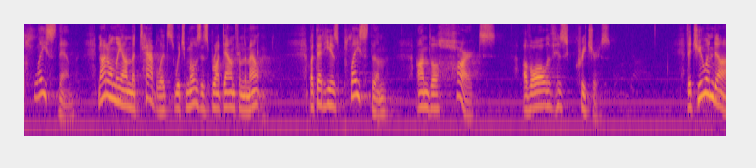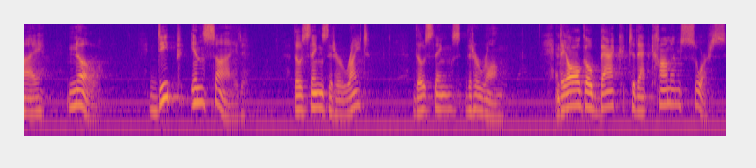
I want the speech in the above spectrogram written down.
placed them not only on the tablets which Moses brought down from the mountain, but that He has placed them on the hearts of all of his creatures. That you and I know deep inside those things that are right, those things that are wrong. And they all go back to that common source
